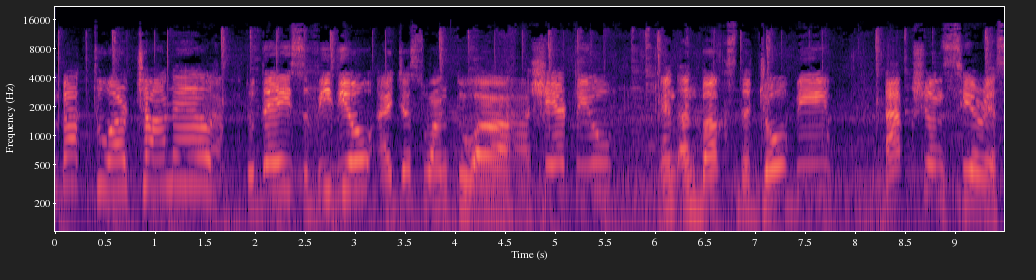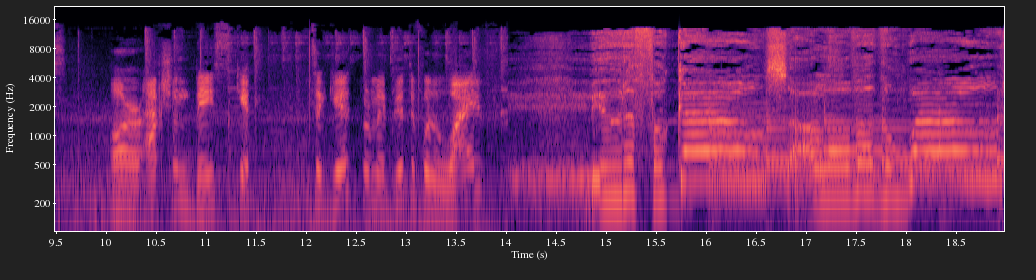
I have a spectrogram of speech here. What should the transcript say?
back to our channel. Today's video, I just want to uh, share to you and unbox the Joby Action Series or Action Base Kit. It's a gift for my beautiful wife. Beautiful girls all over the world.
